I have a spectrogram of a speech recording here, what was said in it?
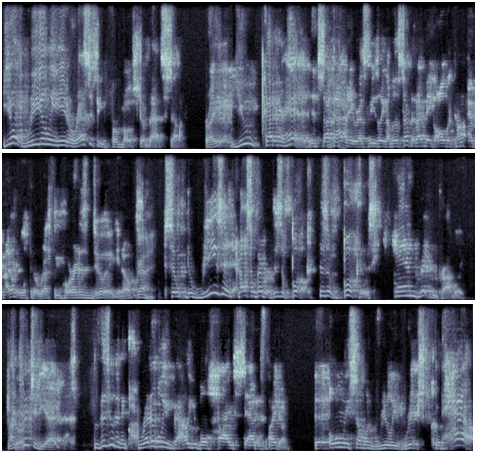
You don't really need a recipe for most of that stuff, right? You got it in your head. It's not that many recipes. Like on the stuff that I make all the time, I don't look at a recipe for it, just do it, you know? Right. So the reason, and also remember, this is a book. This is a book that was handwritten, probably not sure. printed yet so this is an incredibly valuable high status item that only someone really rich could have.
